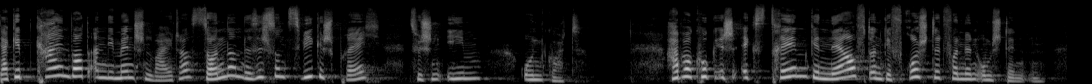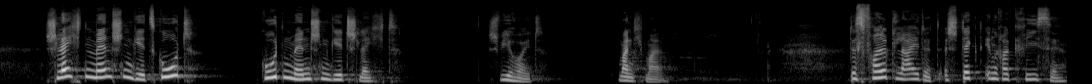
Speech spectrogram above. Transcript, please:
Der gibt kein Wort an die Menschen weiter, sondern das ist so ein Zwiegespräch zwischen ihm und Gott. Habakuk ist extrem genervt und gefrustet von den Umständen. Schlechten Menschen geht's gut, guten Menschen geht's schlecht. Wie heute. Manchmal. Das Volk leidet, es steckt in einer Krise.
